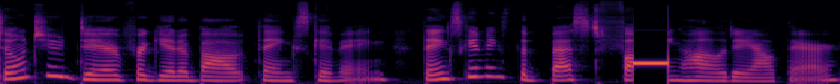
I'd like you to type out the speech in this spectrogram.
Don't you dare forget about Thanksgiving. Thanksgiving's the best holiday out there.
